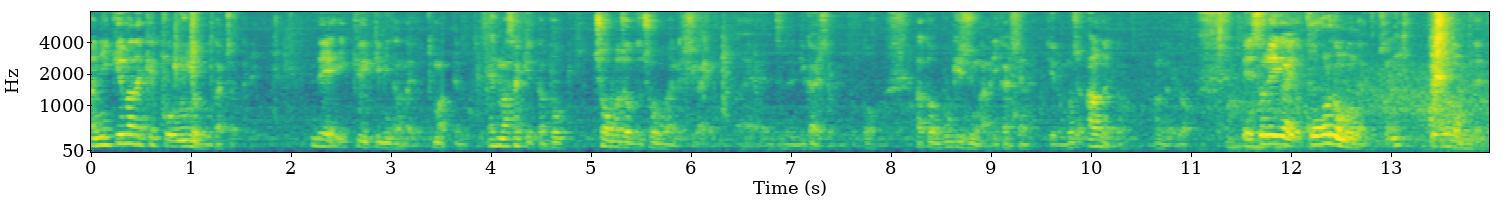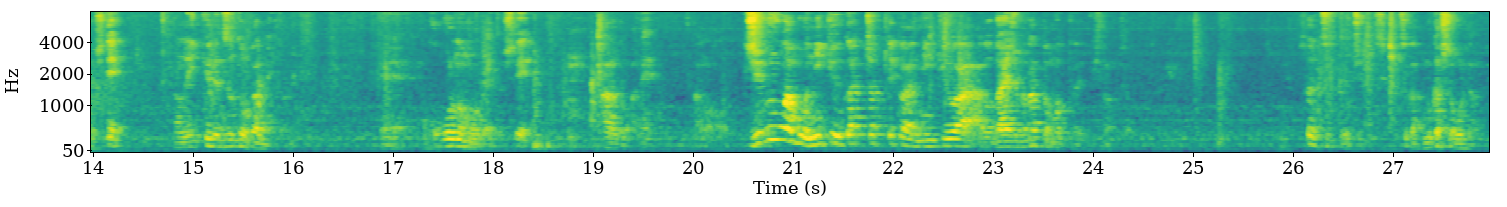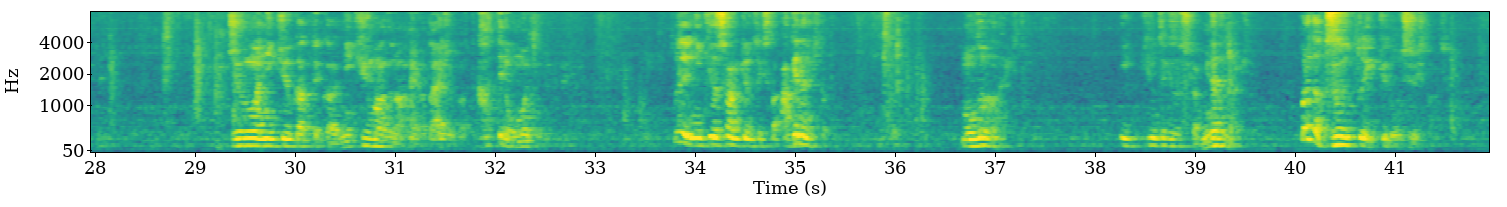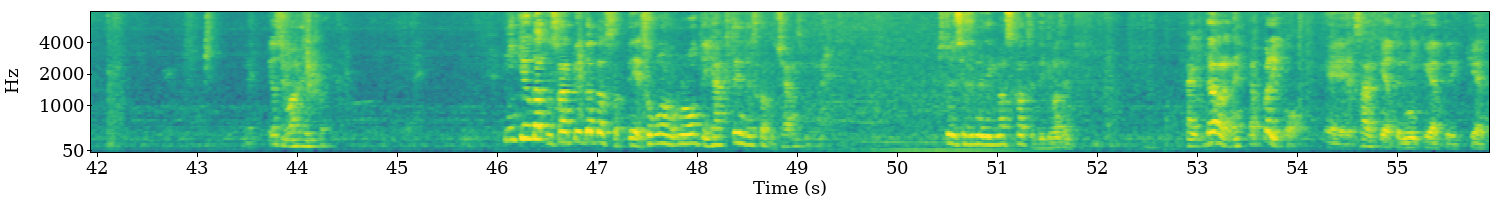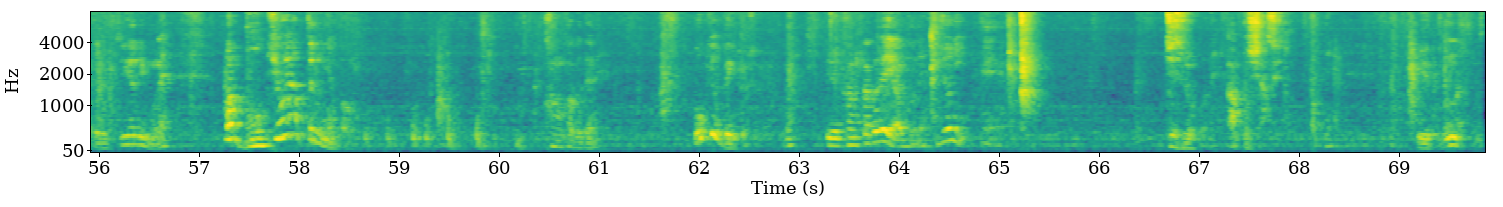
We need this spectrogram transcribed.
まあ、2級まで結構運よく受かっちゃってねで1級行ってみたんだけど止まってるって、まあ、さっき言った帳簿上と帳簿外の違いを、えー全然理解してることとあと簿記順が理解してないっていうのももちろんあるんだけどあるんだけど。でそれ以外の心の問題としてね心の問題としてあの1級でずっと受かんない人ね、えー心の問題としてあるのがねあの自分はもう2級受かっちゃってから2級はあの大丈夫だと思ってる人なんですよ。それずっと落ちるんですよ。つうか昔の俺なんでね。自分は2級受かってから2級までの範囲は大丈夫だって勝手に思い込むよね。それで2級3級のテキスト開けない人。戻らない人。1級のテキストしか見なくなる人。これがずっと1級で落ちる人なんですよ、ね、要するに悪い人がいる。2級カット3級カットったってそこの論点100点ですかとちゃいますもんね。人に説明できますかってできません。はい、だからねやっぱりこう、えー、3級やってる2級やってる1級やってるっていうよりもねまあ簿記をやってるんやと。感覚で。ね簿記を勉強するね。っていう感覚でやるとね非常に、えー実力がねアップしやすいと、ね、いうことになります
